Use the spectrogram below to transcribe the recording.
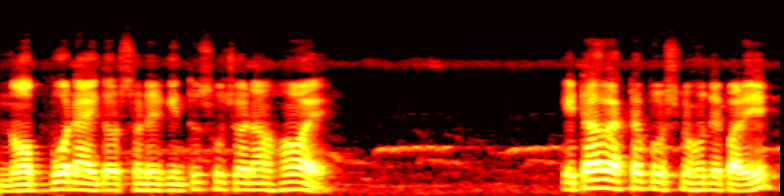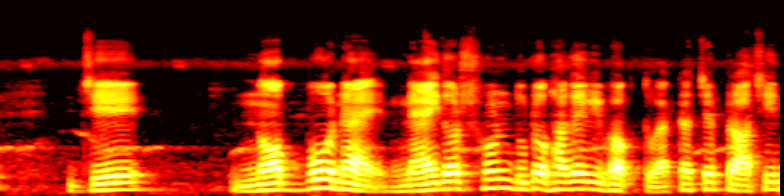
নব্য ন্যায় দর্শনের কিন্তু সূচনা হয়। এটাও একটা প্রশ্ন হতে পারে যে নব্য ন্যায় ন্যায় দর্শন দুটো ভাগে বিভক্ত, একটা হচ্ছে প্রাচীন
